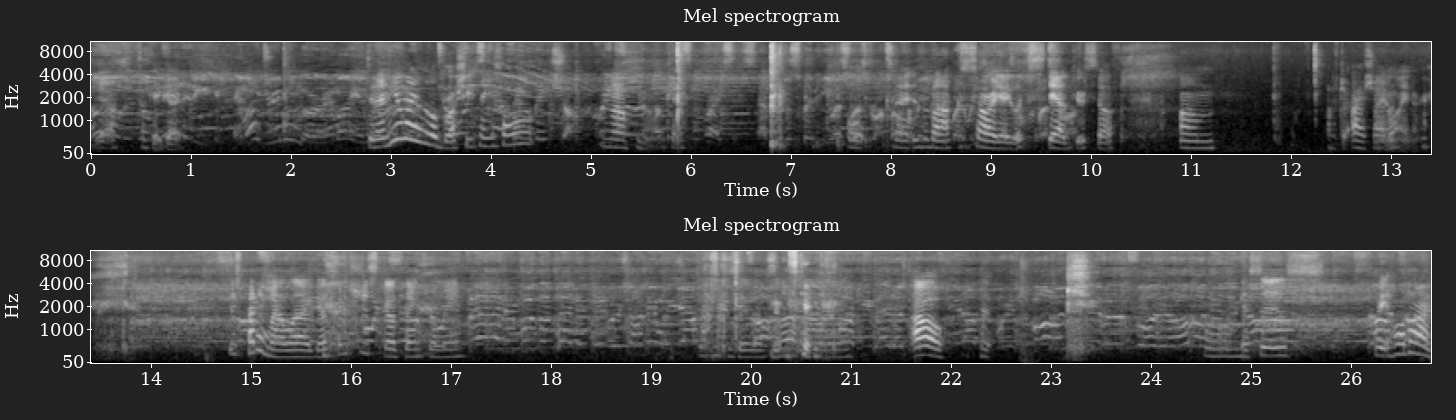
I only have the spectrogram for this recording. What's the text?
Oh, Yeah. Okay, good. Am I dreaming or am I Did any of my little brushy things fall out? No. No. Okay. Amazing prices. Oh, that is a box. Sorry, I like stabbed your stuff. Um, After eyeshadow. eyeliner. She's petting my leg. I think she just got a thing for me. I was gonna say that's No, not kidding. Oh, Um, this is wait, hold on.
